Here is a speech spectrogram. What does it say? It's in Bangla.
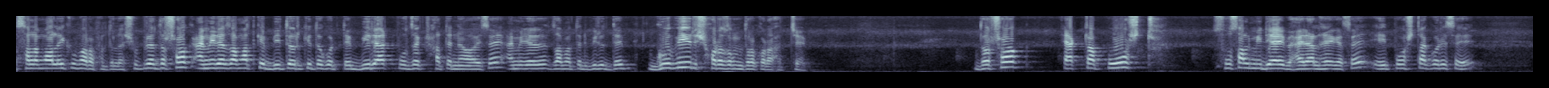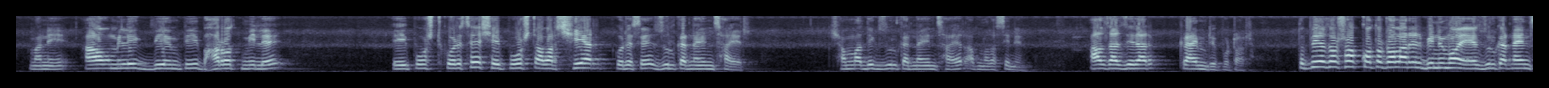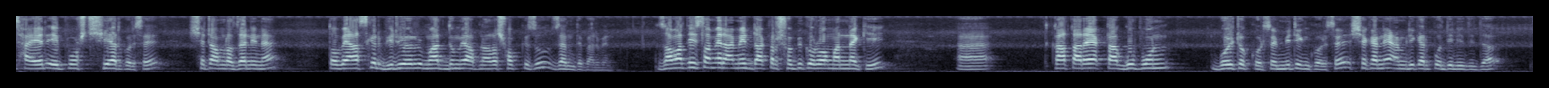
আসসালামু আলাইকুম রহমতুল্লাহ। সুপ্রিয় দর্শক, আমিরা জামাতকে বিতর্কিত করতে বিরাট প্রজেক্ট হাতে নেওয়া হয়েছে। আমিরা জামাতের বিরুদ্ধে গভীর ষড়যন্ত্র করা হচ্ছে। দর্শক, একটা পোস্ট সোশ্যাল মিডিয়ায় ভাইরাল হয়ে গেছে। এই পোস্টটা করেছে মানে আওয়ামী লীগ, বিএনপি, ভারত মিলে এই পোস্ট করেছে। সেই পোস্ট আবার শেয়ার করেছে জুলকার নাইন ছায়ের। সাংবাদিক জুলকার নাইন ছায়ের আপনারা চেনেন। আল জাজিরার ক্রাইম রিপোর্টার। তো প্রিয় দর্শক, কত ডলারের বিনিময়ে জুলকার নাইন ছায়ের এই পোস্ট শেয়ার করেছে, সেটা আমরা জানি না। তবে আজকের ভিডিওর মাধ্যমে আপনারা সব কিছু জানতে পারবেন। জামাতে ইসলামের আমির ডাক্তার শফিকুর রহমান নাকি কাতারে একটা গোপন বৈঠক করছে মিটিং করেছে, সেখানে আমেরিকার প্রতিনিধিরা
